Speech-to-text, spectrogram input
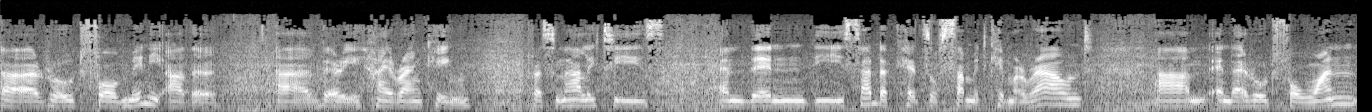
uh, wrote for many other uh, very high ranking personalities. And then the SADC Heads of Summit came around, um, and I wrote for one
